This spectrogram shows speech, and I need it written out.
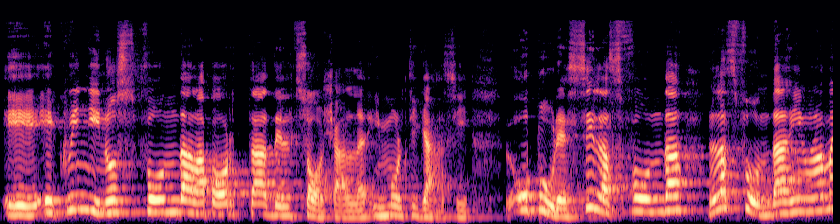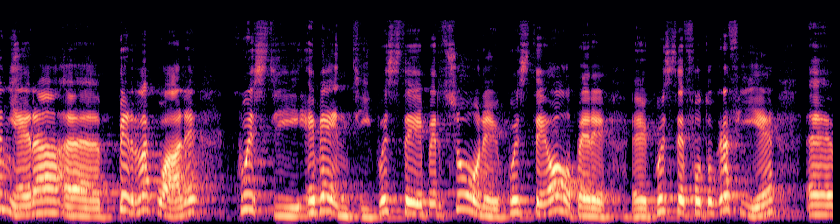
e, e quindi non sfonda la porta del social in molti casi oppure se la sfonda, la sfonda in una maniera eh, per la quale questi eventi, queste persone, queste opere, eh, queste fotografie eh,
